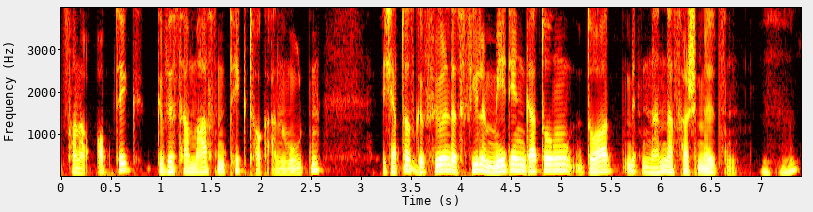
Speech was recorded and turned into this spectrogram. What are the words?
von der Optik gewissermaßen TikTok anmuten. Ich habe das mhm. Gefühl, dass viele Mediengattungen dort miteinander verschmilzen. Mhm.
